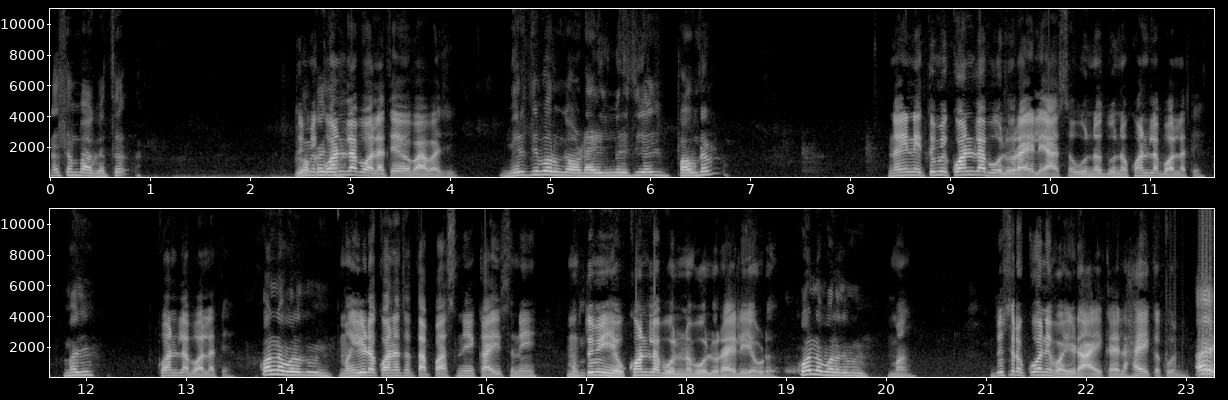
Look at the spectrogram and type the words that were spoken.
नसं बागत तुम्ही कोणला बोला ते बाबाजी? मिरची भरून का डाळी मिरची पावडर. नाही नाही तुम्ही कोणला बोलू राहिले असं उन दुन? कोणला बोला ते? म्हणजे कोणला बोला ते? कोणाला बोला तुम्ही? मग इडं कोणाचा तपास नाही काहीच नाही. मग तुम्ही हे कोणला बोलणं बोलू राहिले एवढं? कोणाला बोला तुम्ही? मग? दुसरं कोण आहे बा इडं ऐकायला? आहे का कोणी? ऐ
